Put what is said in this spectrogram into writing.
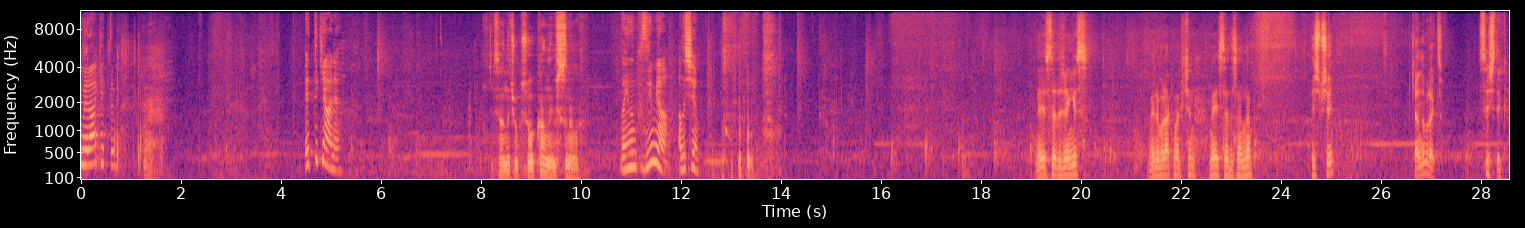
Merak ettim. Ettik yani. Sen de çok soğukkanlıymışsın ama. Dayının kızıyım ya, alışığım. Ne istedi Cengiz? Beni bırakmak için ne istedi senden? Hiçbir şey. Kendi bıraktı. Sıçtık.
